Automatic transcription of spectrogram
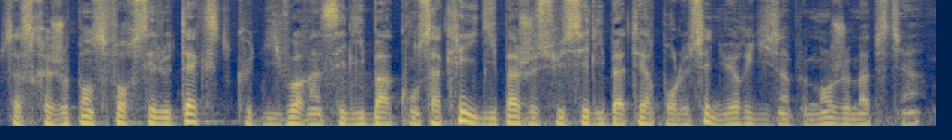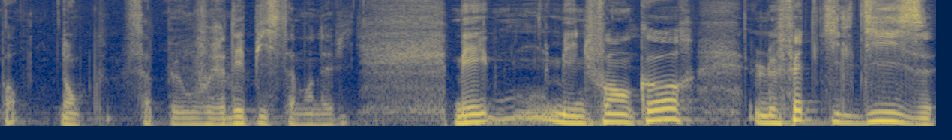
ça serait, je pense, forcer le texte que d'y voir un célibat consacré. Il ne dit pas Je suis célibataire pour le Seigneur, il dit simplement Je m'abstiens. Bon, donc ça peut ouvrir des pistes, à mon avis. Mais, mais une fois encore, le fait qu'ils disent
